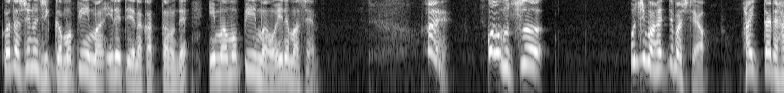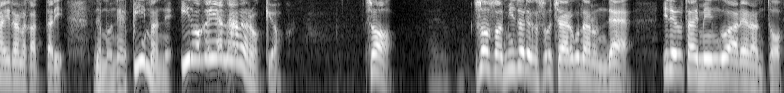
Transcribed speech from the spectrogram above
私の実家もピーマン入れていなかったので今もピーマンを入れません。はい。これ普通。うちも入ってましたよ。入ったり入らなかったり。でもねピーマンね色が嫌なのっけよそう。そうそう緑がすぐ茶色くなるんで入れるタイミングはあれなんと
